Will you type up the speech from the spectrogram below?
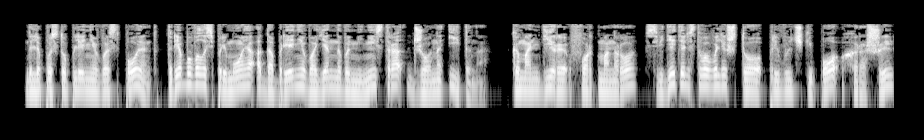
Для поступления в Вестпойнт требовалось прямое одобрение военного министра Джона Итона. Командиры Форт Монро свидетельствовали, что привычки По хороши,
